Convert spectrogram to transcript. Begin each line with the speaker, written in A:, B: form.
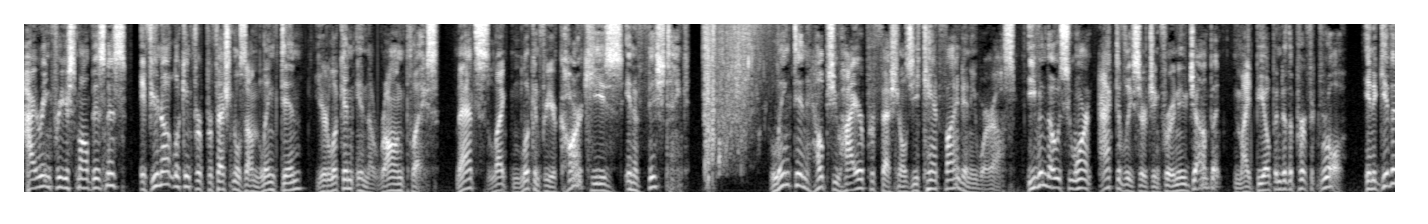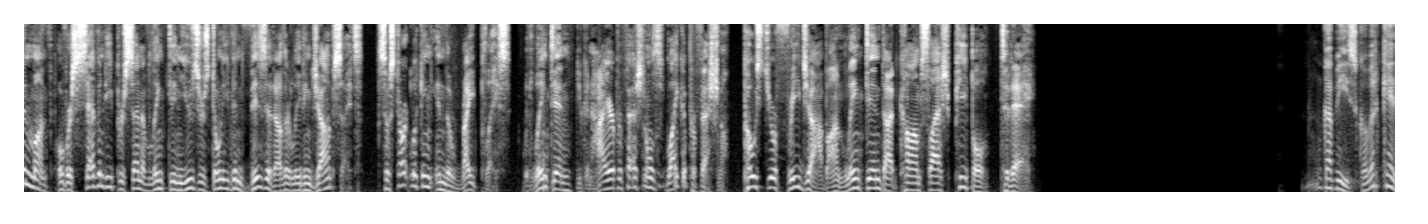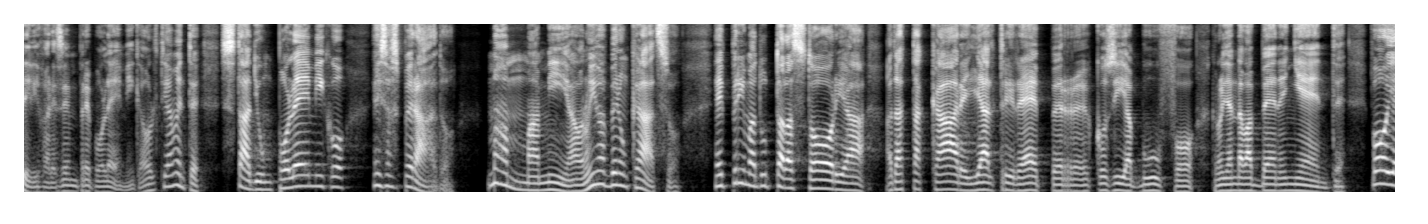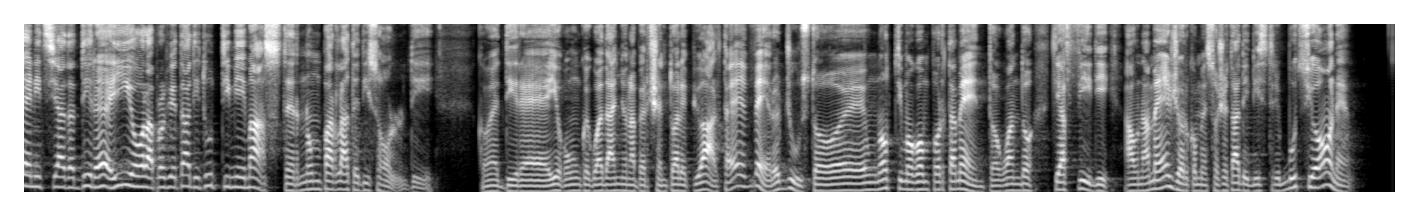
A: Hiring for your small business? If you're not looking for professionals on LinkedIn, you're looking in the wrong place. That's like looking for your car keys in a fish tank. LinkedIn helps you hire professionals you can't find anywhere else, even those who aren't actively searching for a new job but might be open to the perfect role. In a given month, over 70% of LinkedIn users don't even visit other leading job sites. So start looking in the right place. With LinkedIn, you can hire professionals like a professional. Post your free job on linkedin.com slash people today.
B: Non capisco perché devi fare sempre polemica. Ultimamente sta di un polemico esasperato. Mamma mia, non mi va bene un cazzo. E prima tutta la storia ad attaccare gli altri rapper così a buffo, che non gli andava bene niente. Poi ha iniziato a dire eh, io ho la proprietà di tutti i miei master, non parlate di soldi. Come dire io comunque guadagno una percentuale più alta. È vero, è giusto, è un ottimo comportamento quando ti affidi a una major come società di distribuzione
